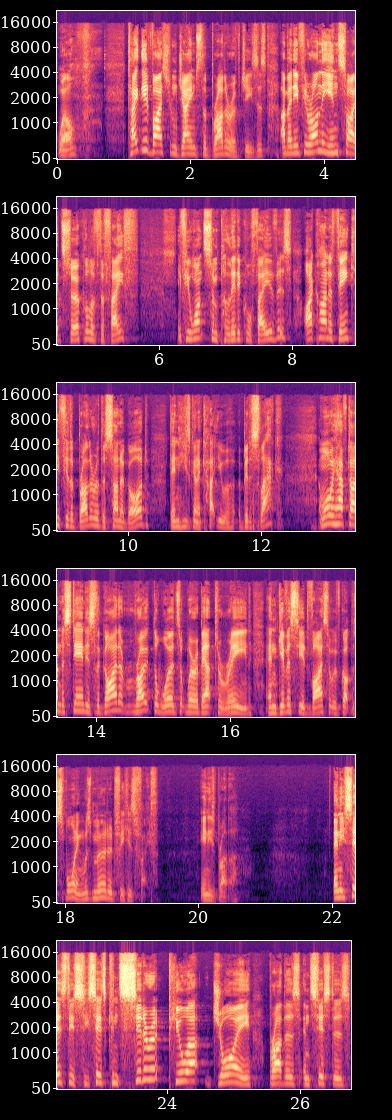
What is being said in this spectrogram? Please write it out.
Well, take the advice from James, the brother of Jesus. I mean, if you're on the inside circle of the faith, if you want some political favors, I kind of think if you're the brother of the Son of God, then he's going to cut you a, a bit of slack. And what we have to understand is the guy that wrote the words that we're about to read and give us the advice that we've got this morning was murdered for his faith in his brother. And he says this he says, Consider it pure joy, brothers and sisters,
